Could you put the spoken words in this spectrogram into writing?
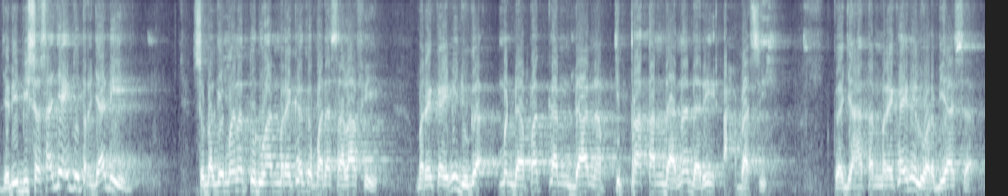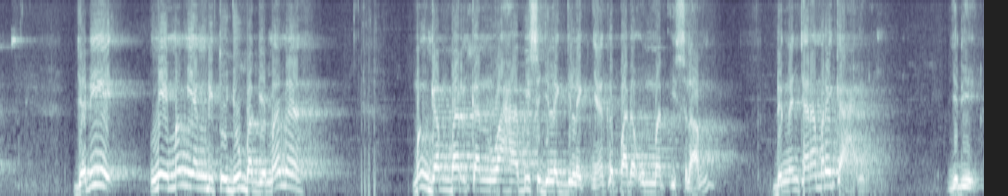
Jadi bisa saja itu terjadi. Sebagaimana tuduhan mereka kepada Salafi. Mereka ini juga mendapatkan dana, cipratan dana dari Ahbasi. Kejahatan mereka ini luar biasa. Jadi memang yang dituju bagaimana menggambarkan Wahabi sejelek-jeleknya kepada umat Islam dengan cara mereka. Jadi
